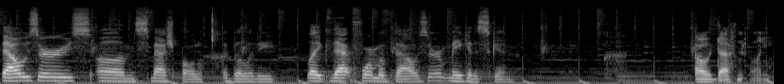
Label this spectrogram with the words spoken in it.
Bowser's um Smash Ball ability, like that form of Bowser, make it a skin. Oh, definitely.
